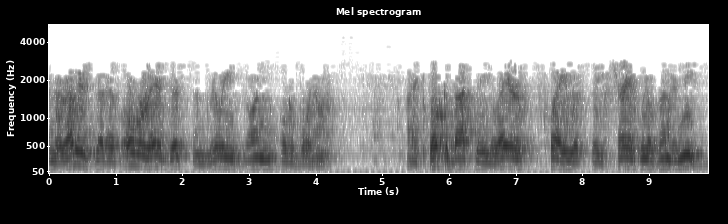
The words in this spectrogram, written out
and there are others that have overrated this and really gone overboard on it. I spoke about the layer of clay with the chariot wheels underneath.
